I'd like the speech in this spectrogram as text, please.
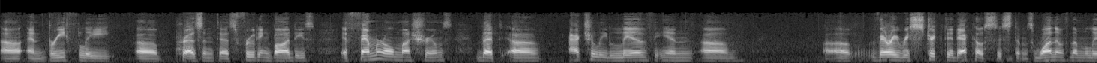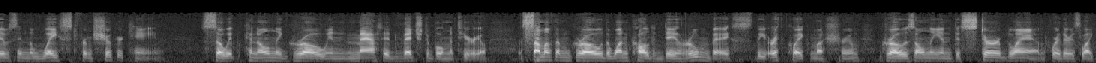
uh, and briefly uh, present as fruiting bodies, ephemeral mushrooms that uh, actually live in um, uh, very restricted ecosystems. One of them lives in the waste from sugarcane, so it can only grow in matted vegetable material. Some of them grow, the one called derrumbes, the earthquake mushroom, grows only in disturbed land where there's like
